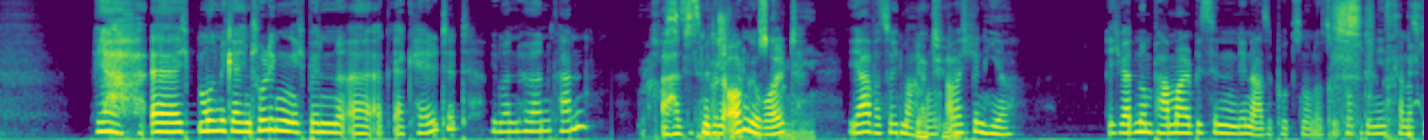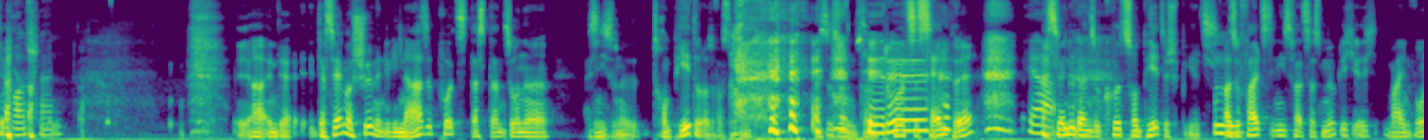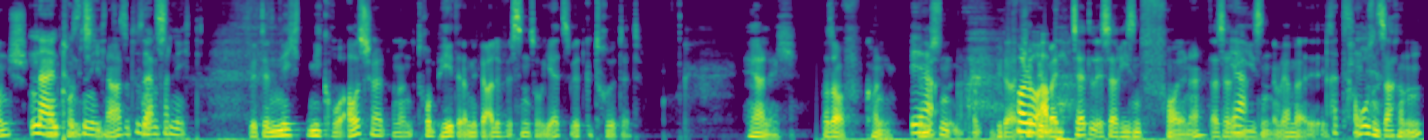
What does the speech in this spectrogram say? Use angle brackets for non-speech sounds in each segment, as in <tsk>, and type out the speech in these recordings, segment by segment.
Ja, äh, ich muss mich gleich entschuldigen. Ich bin äh, er- erkältet, wie man hören kann. Ach, Ah, was hast ist jetzt denn mit den Augen gerollt? Ja, was soll ich machen? Ja. Aber ich bin hier. Ich werde nur ein paar Mal ein bisschen die Nase putzen oder so. Ich hoffe, Denise kann das gut <laughs> rausschneiden. Ja, in der, das wäre immer schön, wenn du die Nase putzt, dass dann so eine, weiß ich nicht, so eine Trompete oder sowas. <laughs> Das ist so ein, so ein kurzes Sample. <laughs> Ja. Als wenn du dann so kurz Trompete spielst. Also falls, Denise, falls das möglich ist, mein Wunsch, Nein, Conny sich nicht. die Nase putzt, einfach nicht. bitte nicht Mikro ausschalten, sondern Trompete, damit wir alle wissen, so jetzt wird getrötet. Herrlich. Pass auf, Conny. Wir Ja. müssen wieder, ich hab mein Zettel ist ja riesenvoll, ne? Das ist ja, Ja. riesen. Wir haben ja tausend Sachen.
